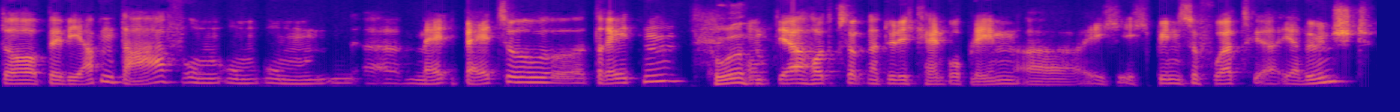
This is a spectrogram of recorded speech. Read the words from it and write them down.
da bewerben darf, um, um, um äh, beizutreten. Cool. Und der hat gesagt, natürlich kein Problem, äh, ich, ich bin sofort äh, erwünscht.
